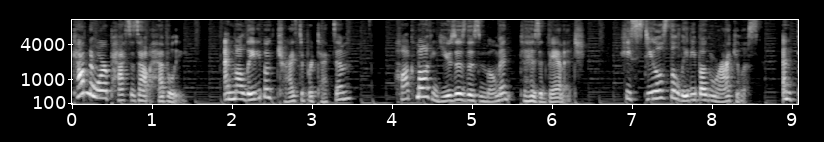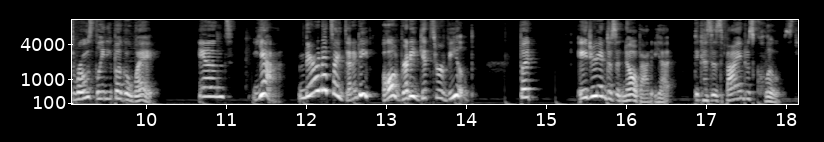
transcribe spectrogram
Cat Noir passes out heavily, and while Ladybug tries to protect him, Hawkmoth uses this moment to his advantage. He steals the Ladybug Miraculous and throws Ladybug away. And yeah, Marinette's identity already gets revealed. But Adrien doesn't know about it yet because his mind was closed.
